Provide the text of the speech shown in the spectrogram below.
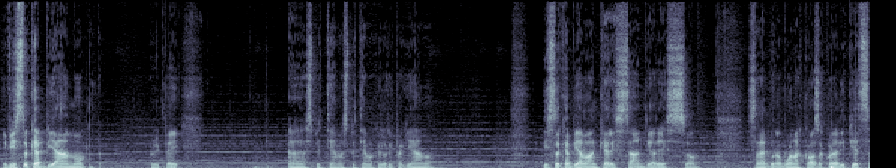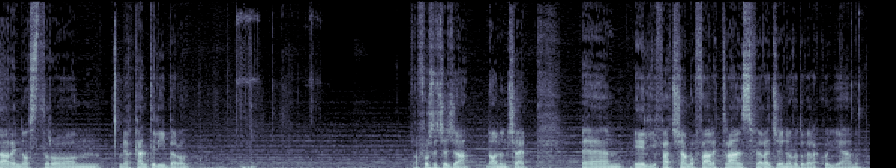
E visto che abbiamo... Repay. Uh, aspettiamo, aspettiamo che lo ripaghiamo. Visto che abbiamo anche Alessandria adesso, sarebbe una buona cosa quella di piazzare il nostro um, mercante libero. Ah, forse c'è già. No, non c'è. Ehm, e gli facciamo fare transfer a Genova dove raccogliamo.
